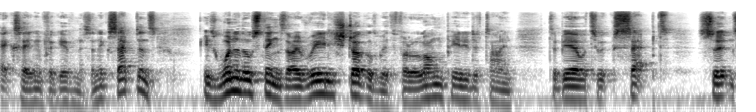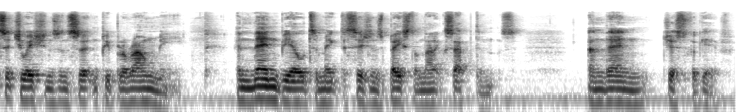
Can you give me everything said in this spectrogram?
exhaling forgiveness. And acceptance is one of those things that I really struggled with for a long period of time to be able to accept certain situations and certain people around me and then be able to make decisions based on that acceptance and then just forgive.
